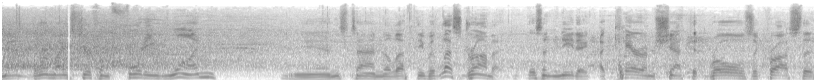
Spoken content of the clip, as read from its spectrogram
Matt Boermeester from 41. And this time the lefty with less drama doesn't need a, a carom shot that rolls across the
